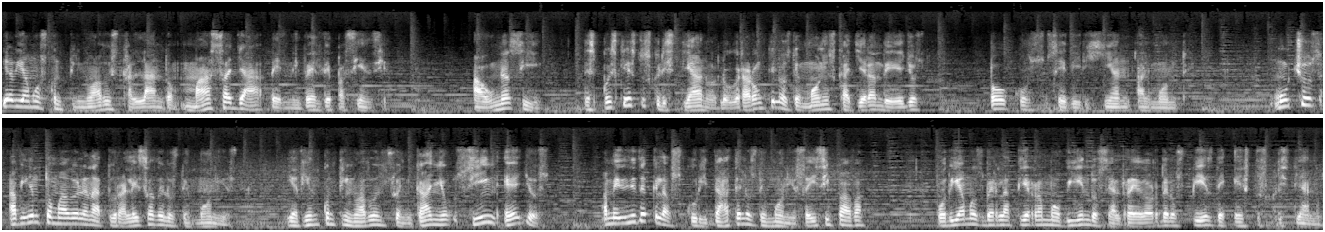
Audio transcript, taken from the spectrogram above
y habíamos continuado escalando más allá del nivel de paciencia. Aún así, después que estos cristianos lograron que los demonios cayeran de ellos, pocos se dirigían al monte. Muchos habían tomado la naturaleza de los demonios y habían continuado en su engaño sin ellos. A medida que la oscuridad de los demonios se disipaba, podíamos ver la tierra moviéndose alrededor de los pies de estos cristianos.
